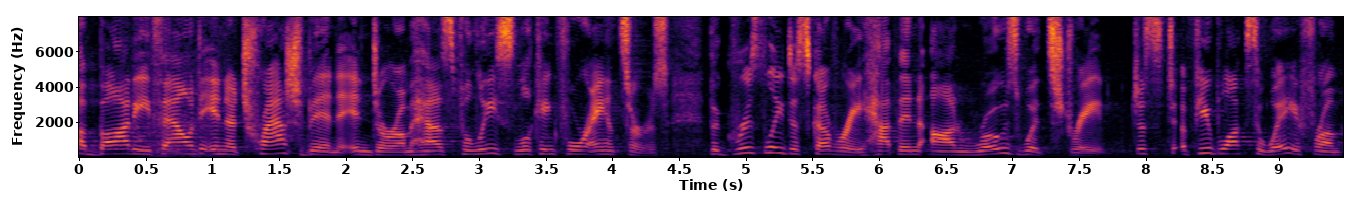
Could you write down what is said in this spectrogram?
A body found in a trash bin in Durham has police looking for answers. The grisly discovery happened on Rosewood Street, just a few blocks away from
